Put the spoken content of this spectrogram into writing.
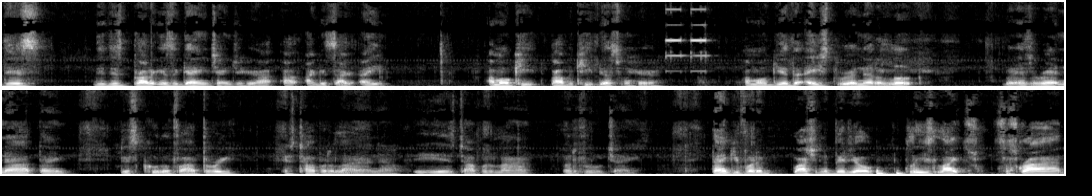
this this product is a game changer here. I, I, I guess I, I I'm gonna keep probably keep this one here. I'm gonna give the Ace 3 another look. But as of right now, I think this Coolify 3 is top of the line now. It is top of the line of the food chain. Thank you for the watching the video. Please like, subscribe.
